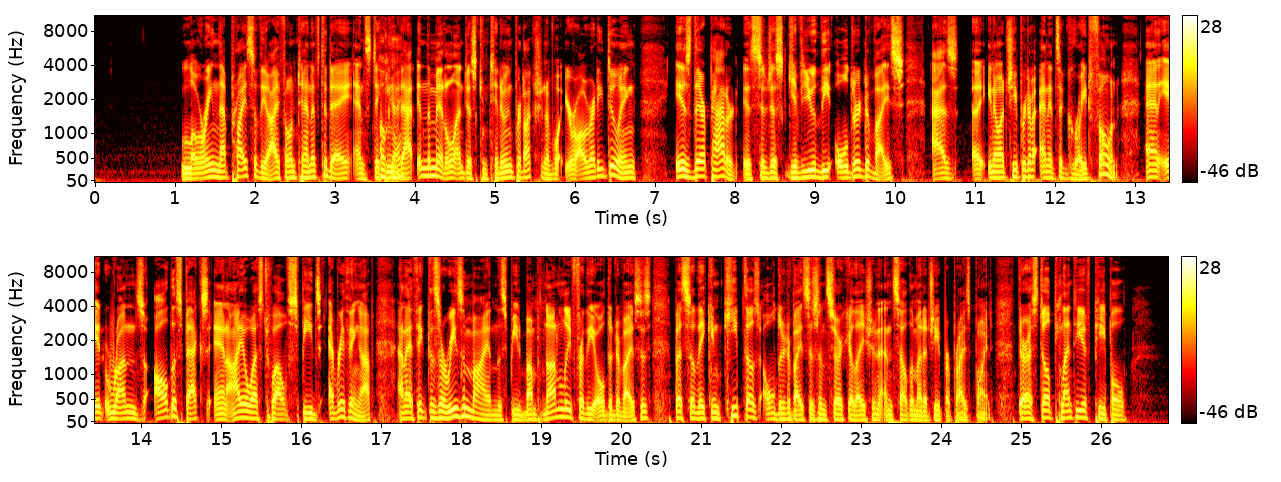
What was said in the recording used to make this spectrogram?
lowering that price of the iPhone 10 of today, and sticking Okay. that in the middle, and just continuing production of what you're already doing, is their pattern. Is to just give you the older device as uh, you know a cheaper device, and it's a great phone, and it runs all the specs, and iOS 12 speeds everything up, and I think there's a reason behind the speed bump, not only for the older devices, but so they can keep those older devices in circulation and sell them at a cheaper price point. There are still plenty of people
